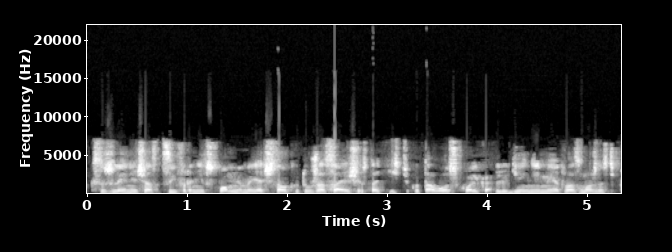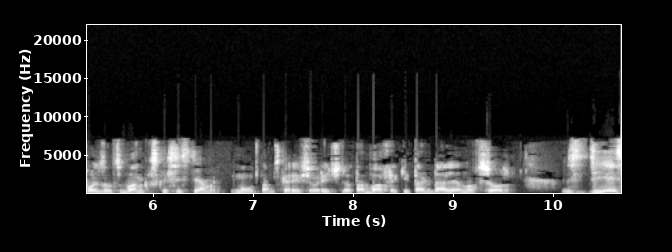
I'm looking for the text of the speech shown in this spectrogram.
к сожалению, сейчас цифры не вспомню, но я читал какую-то ужасающую статистику того, сколько людей не имеют возможности пользоваться банковской системой. Ну, там, скорее всего, речь идет об Африке и так далее, но все же. Здесь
